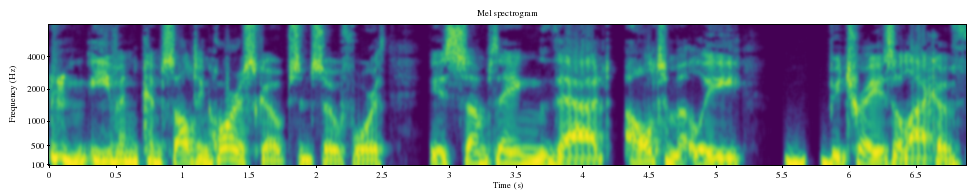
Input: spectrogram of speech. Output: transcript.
even consulting horoscopes and so forth is something that ultimately betrays a lack of,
